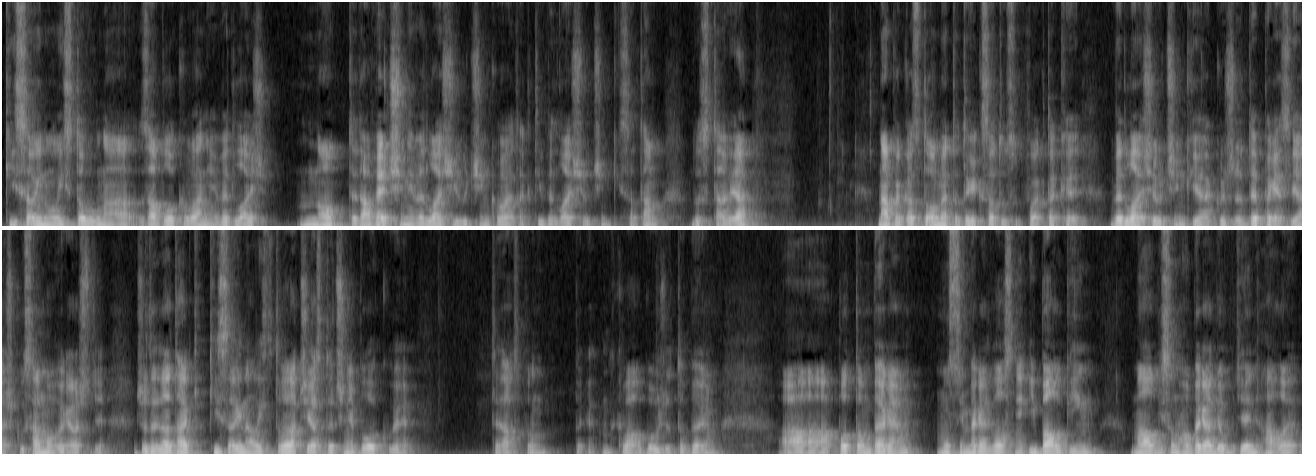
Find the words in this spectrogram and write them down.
kyselinu listovú na zablokovanie vedľajš, no teda väčšiny vedľajších účinkov, aj tak tie vedľajšie účinky sa tam dostavia. Napríklad z toho metotrexatu sú fakt také vedľajšie účinky ako že depresia až ku samovražde, čo teda tá kyselina listová čiastočne blokuje. Teda aspoň chvála Bohu, že to berem a potom berem, musím brať vlastne Ibalgin, mal by som ho brať obdeň, ale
